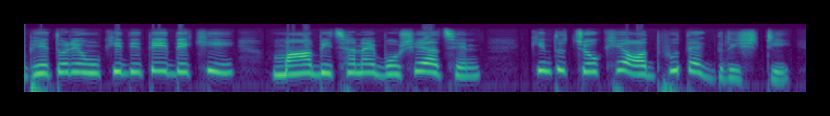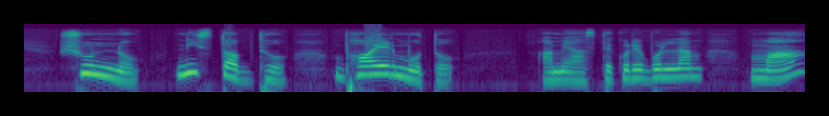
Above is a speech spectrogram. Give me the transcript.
ভেতরে উঁকি দিতেই দেখি মা বিছানায় বসে আছেন, কিন্তু চোখে অদ্ভুত এক দৃষ্টি, শূন্য, নিস্তব্ধ, ভয়ের মতো। আমি আস্তে করে বললাম, মা,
